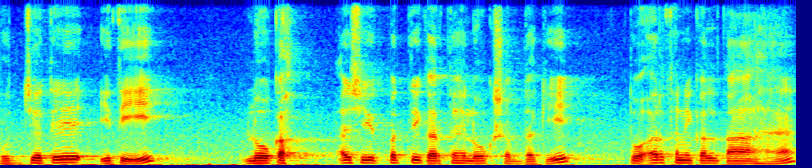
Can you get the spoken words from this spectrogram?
भुज्यते इति लोक। ऐसी उत्पत्ति करते हैं लोक शब्द की तो अर्थ निकलता है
